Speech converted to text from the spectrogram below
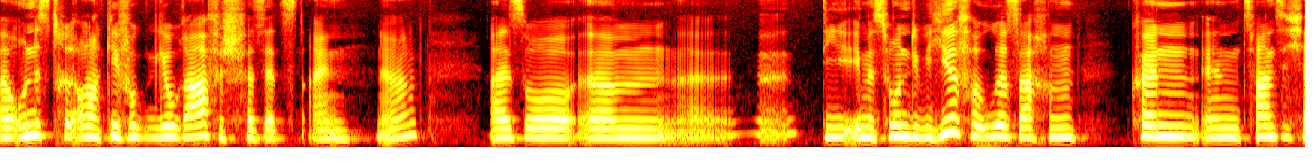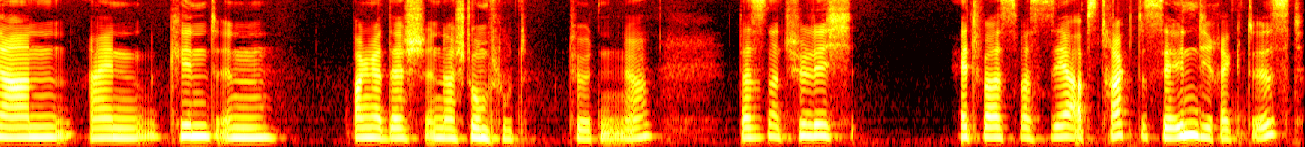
äh, und es tritt auch noch geografisch versetzt ein. Ja? Also ähm, äh, die Emissionen, die wir hier verursachen, können in 20 Jahren ein Kind in Bangladesch in der Sturmflut töten. Ja? Das ist natürlich etwas, was sehr abstrakt ist, sehr indirekt ist.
